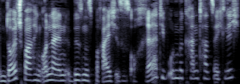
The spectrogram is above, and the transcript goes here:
im deutschsprachigen Online-Business-Bereich ist es auch relativ unbekannt tatsächlich.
